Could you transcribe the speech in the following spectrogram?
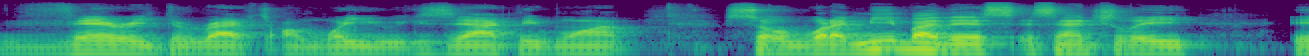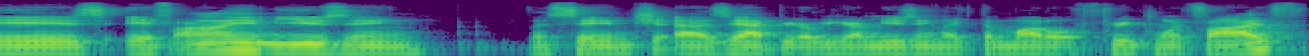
very direct on what you exactly want. So what I mean by this essentially is if I am using, let's say in uh, Zapier over here, I'm using like the model 3.5,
